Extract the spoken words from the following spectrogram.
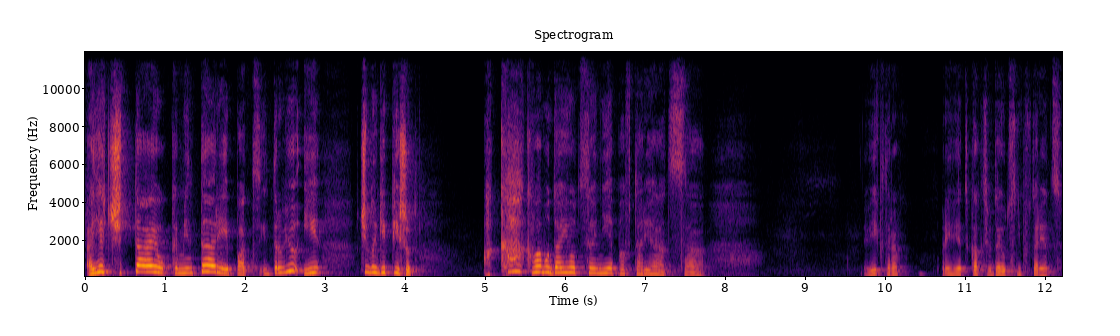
А я читаю комментарии под интервью, и очень многие пишут, а как вам удается не повторяться? Виктор, привет. Как тебе удается не повторяться?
